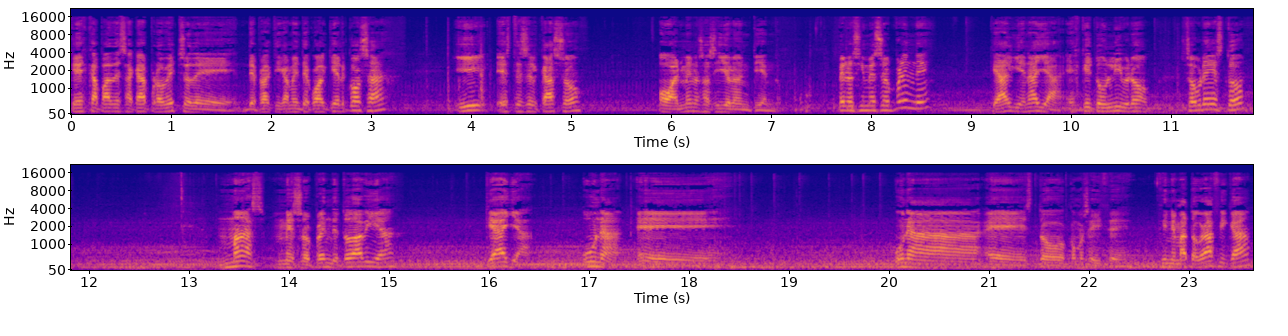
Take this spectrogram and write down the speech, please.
que es capaz de sacar provecho de, de prácticamente cualquier cosa, y este es el caso, o al menos así yo lo entiendo. Pero si me sorprende que alguien haya escrito un libro sobre esto, más me sorprende todavía que haya una eh, una eh, esto cómo se dice cinematográfica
